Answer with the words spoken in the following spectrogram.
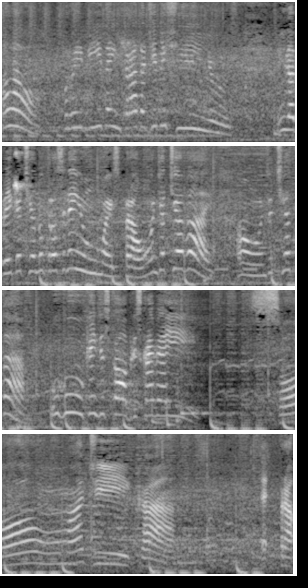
Olha lá, ó. Proibida a entrada de bichinhos. Ainda bem que a tia não trouxe nenhum, mas pra onde a tia vai? Aonde a tia tá? Uhul, quem descobre, escreve aí. Só uma dica. É para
